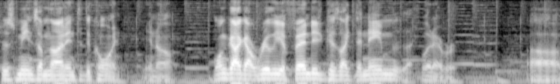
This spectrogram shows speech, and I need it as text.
Just means I'm not into the coin, you know? One guy got really offended because, like, the name, whatever. Uh,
